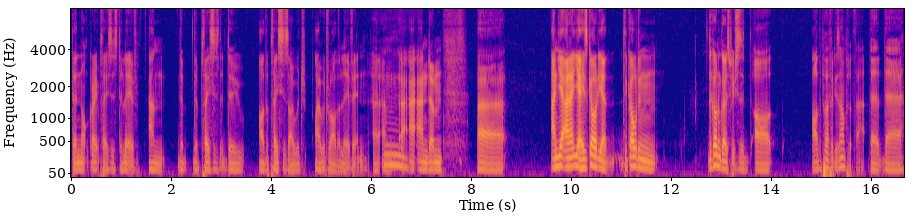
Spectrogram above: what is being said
they're not great places to live. And the the places that do are the places I would I would rather live in. Uh, and Mm. a- and um uh and yeah and uh, yeah his gold yeah the golden the golden globe speeches are are the perfect example of that. They're they're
